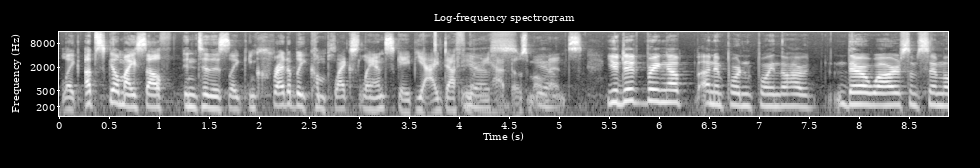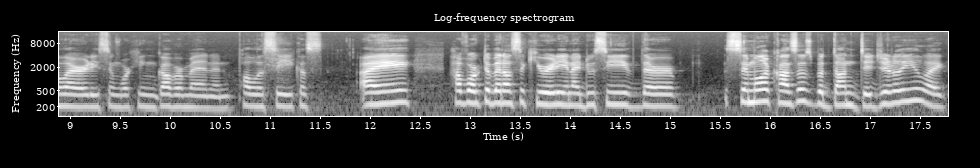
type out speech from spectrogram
like upskill myself into this like incredibly complex landscape? Yeah, I definitely yes. had those moments. Yeah. You did bring up an important point though, how there are some similarities in working government and policy because I have worked a bit on security and I do see there similar concepts but done digitally. Like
